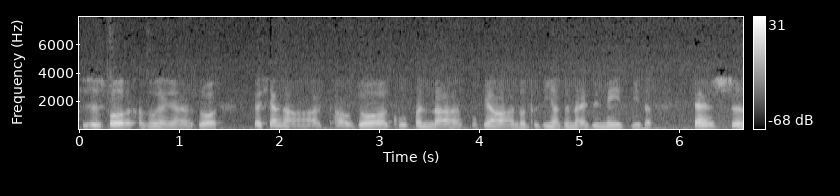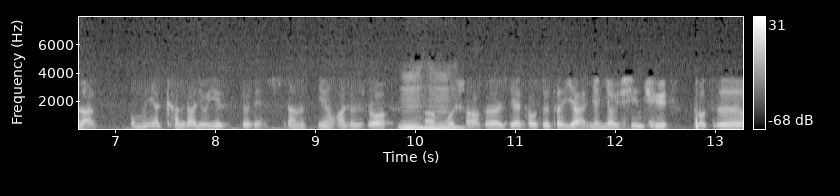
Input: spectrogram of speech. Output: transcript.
其实说很多人说，在香港啊，炒作股份啊、股票啊，很多资金啊是来自内地的。但是呢。我们也看到有一有点市场的变化，就是说，呃，不少的一些投资者也也有兴趣投资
